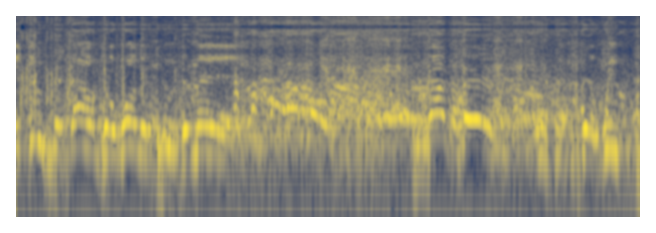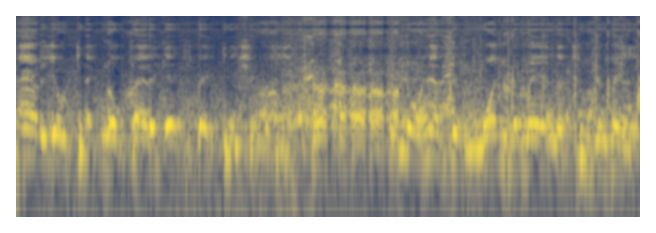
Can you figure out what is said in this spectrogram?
reduce it down to one or two demands? It. He said, we tired of your technocratic expectations. we don't have just one demand or two demands.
